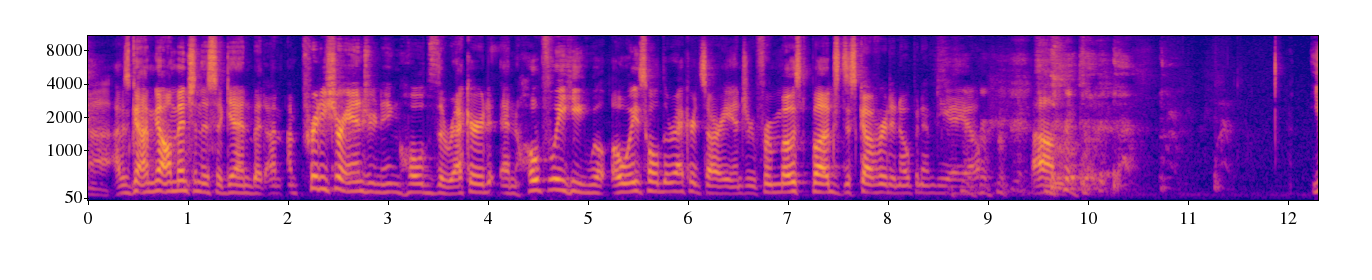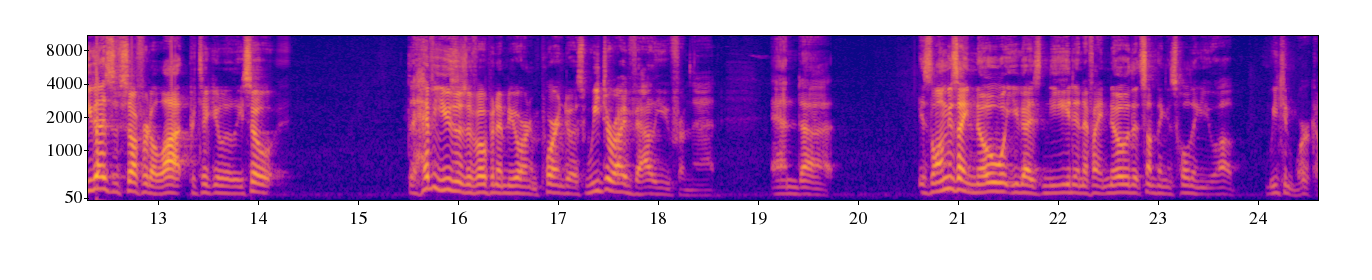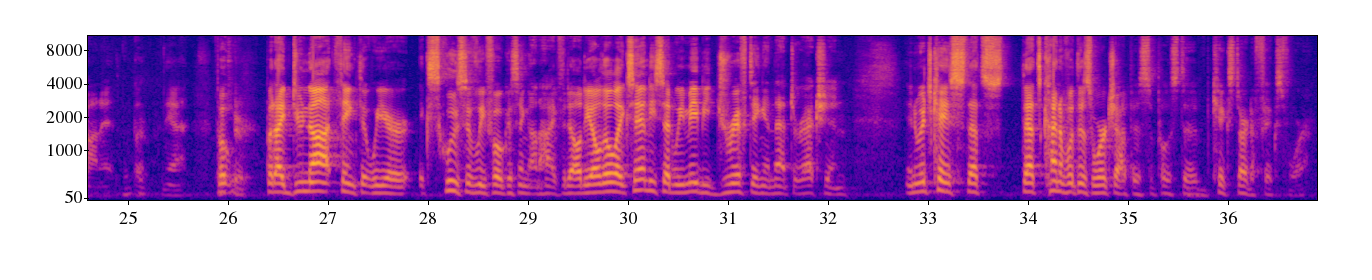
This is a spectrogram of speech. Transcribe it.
uh, I was gonna, I'm gonna, I'll mention this again, but I'm, I'm pretty sure Andrew Ning holds the record, and hopefully he will always hold the record. Sorry, Andrew, for most bugs discovered in OpenMDAO. Um, you guys have suffered a lot, particularly. So the heavy users of OpenMDAO are important to us. We derive value from that, and uh, as long as I know what you guys need, and if I know that something is holding you up, we can work on it. But, yeah. But, Sure. but I do not think that we are exclusively focusing on high fidelity. Although, like Sandy said, we may be drifting in that direction. In which case, that's that's kind of what this workshop is supposed to kickstart a fix for.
